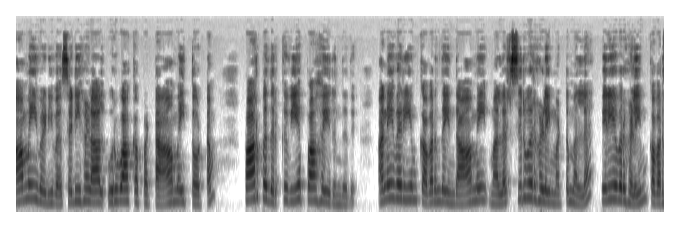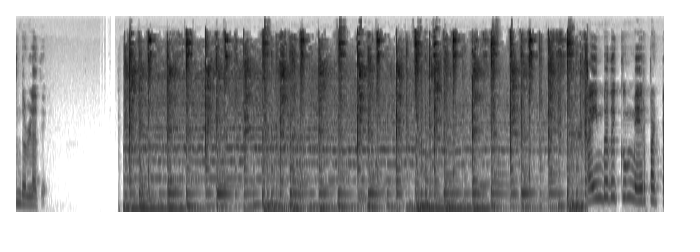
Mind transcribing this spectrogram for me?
ஆமை வடிவ செடிகளால் உருவாக்கப்பட்ட ஆமை தோட்டம் பார்ப்பதற்கு வியப்பாக இருந்தது. அனைவரையும் கவர்ந்த இந்த ஆமை மலர் சிறுவர்களை மட்டுமல்ல பெரியவர்களையும் கவர்ந்துள்ளது. ஐம்பதுக்கும் மேற்பட்ட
